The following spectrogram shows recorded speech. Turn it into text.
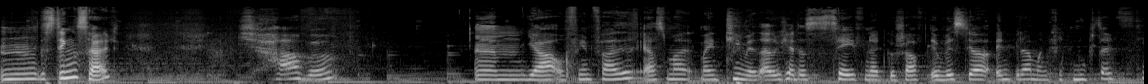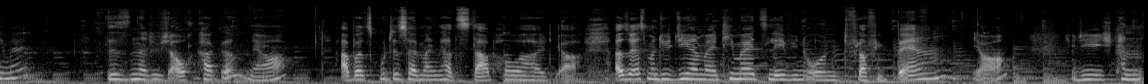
mm, das Ding ist halt, ich habe, ähm, ja, auf jeden Fall erstmal mein Teammate. Also ich hätte es safe nicht geschafft. Ihr wisst ja, entweder man kriegt Noobs als Teammate. Das ist natürlich auch kacke, ja. Aber das Gute ist halt, man hat Star Power halt, ja. Also erstmal GG an meine Teammates, Levin und Fluffy Ben, ja. GG, ich kann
